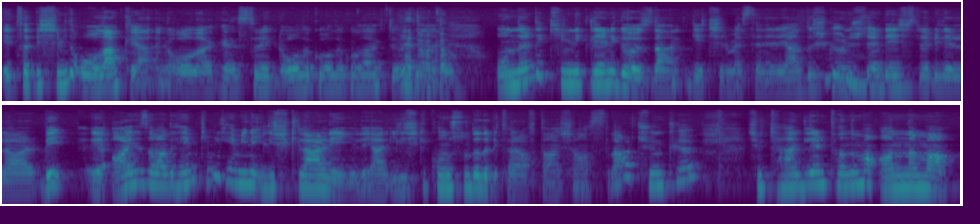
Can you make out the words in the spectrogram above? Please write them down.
E tabi şimdi oğlak yani oğlak yani sürekli oğlak oğlak oğlak diyoruz. Hadi Yani bakalım. Onların da kimliklerini gözden geçirme seneleri. Yani dış görünüşlerini değiştirebilirler ve e, aynı zamanda hem kimlik hem yine ilişkilerle ilgili. Yani ilişki konusunda da bir taraftan şanslılar. Çünkü şimdi kendilerini tanıma, anlama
